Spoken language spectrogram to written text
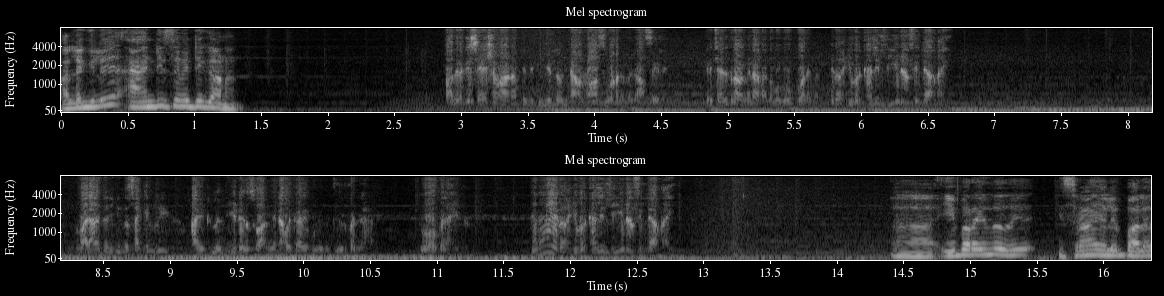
അല്ലെങ്കിൽ ആന്റി സെമിറ്റിക് ആണ്. ഈ പറയുന്നത് ഇസ്രായേൽ പല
